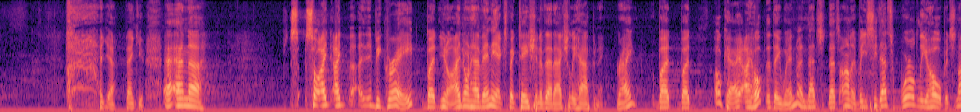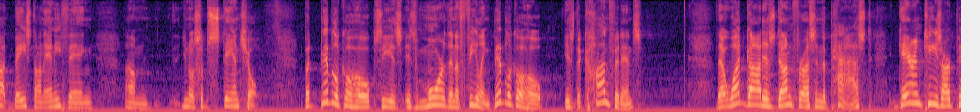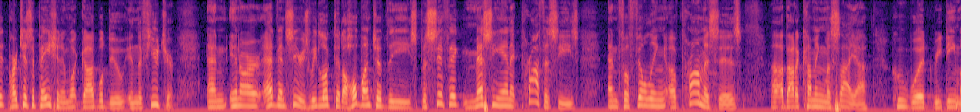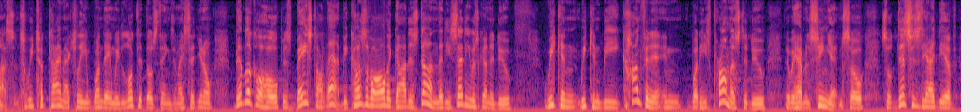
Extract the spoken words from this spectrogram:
yeah, thank you. And uh, so I, I, it'd be great, but, you know, I don't have any expectation of that actually happening, right? But, but okay, I, I hope that they win, and that's, that's on it. But you see, that's worldly hope. It's not based on anything, um, you know, substantial. But biblical hope, see, is, is more than a feeling. Biblical hope is the confidence that what God has done for us in the past guarantees our participation in what God will do in the future. And in our Advent series, we looked at a whole bunch of the specific messianic prophecies and fulfilling of promises uh, about a coming Messiah who would redeem us. And so we took time actually one day and we looked at those things. And I said, you know, biblical hope is based on that because of all that God has done, that He said He was going to do. We can, we can be confident in what he's promised to do that we haven't seen yet. And so, so this is the idea of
